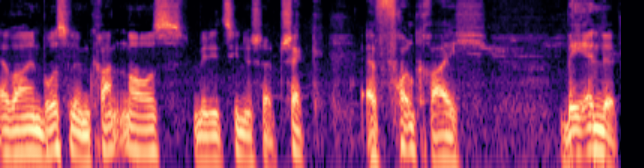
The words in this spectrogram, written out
Er war in Brüssel im Krankenhaus, medizinischer Check erfolgreich beendet.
